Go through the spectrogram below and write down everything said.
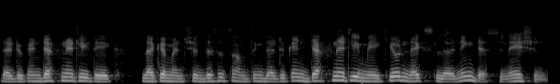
that you can definitely take. Like I mentioned, this is something that you can definitely make your next learning destination.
